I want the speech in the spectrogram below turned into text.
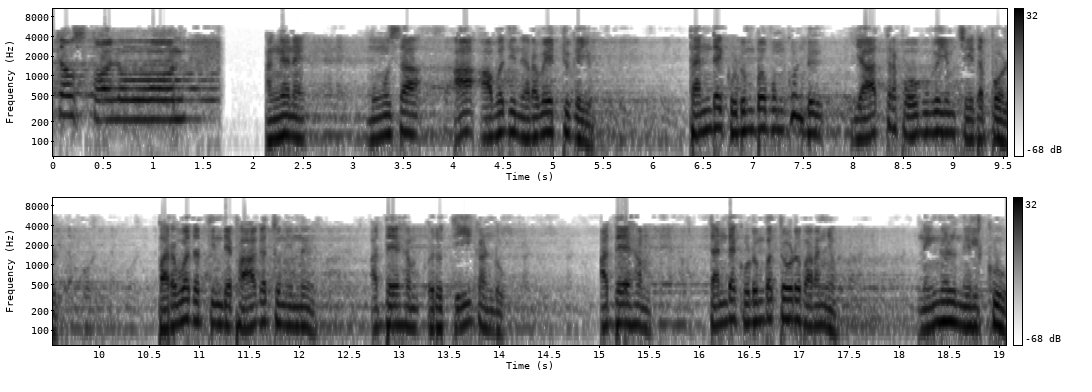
تصطلون അങ്ങനെ മൂസ ആ അവധി നിറവേറ്റുകയും തന്റെ കുടുംബവും കൊണ്ട് യാത്ര പോകുകയും ചെയ്തപ്പോൾ പർവതത്തിന്റെ ഭാഗത്തുനിന്ന് അദ്ദേഹം ഒരു തീ കണ്ടു. അദ്ദേഹം തന്റെ കുടുംബത്തോട് പറഞ്ഞു നിങ്ങൾ നിൽക്കൂ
